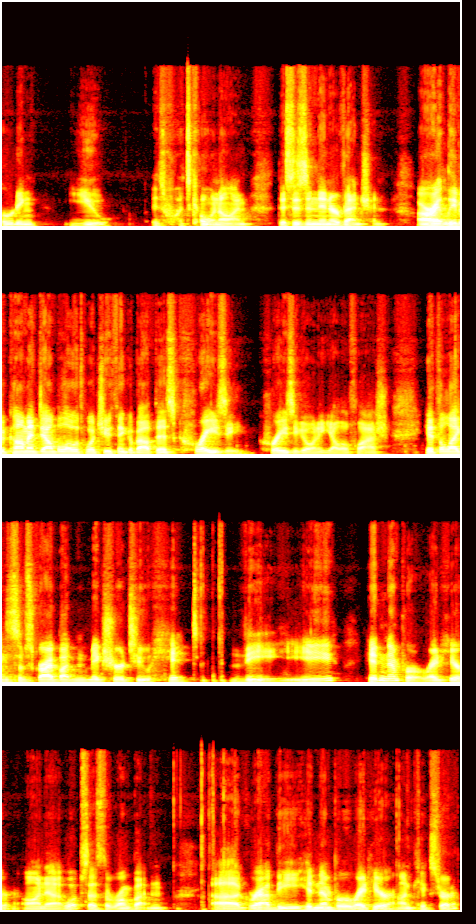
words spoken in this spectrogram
hurting you, is what's going on. This is an intervention. All right, leave a comment down below with what you think about this. Crazy, crazy going at Yellow Flash. Hit the like and subscribe button. Make sure to hit the Hidden Emperor right here on, uh, whoops, that's the wrong button. Uh, grab the Hidden Emperor right here on Kickstarter.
